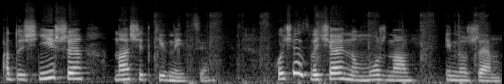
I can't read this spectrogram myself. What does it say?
а точніше на щитківниці. Хоча, звичайно, можна і ножем.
